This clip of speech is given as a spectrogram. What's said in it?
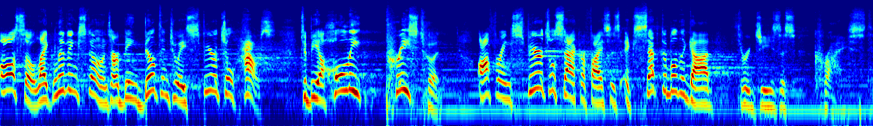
also like living stones are being built into a spiritual house to be a holy priesthood, offering spiritual sacrifices acceptable to God through Jesus Christ.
